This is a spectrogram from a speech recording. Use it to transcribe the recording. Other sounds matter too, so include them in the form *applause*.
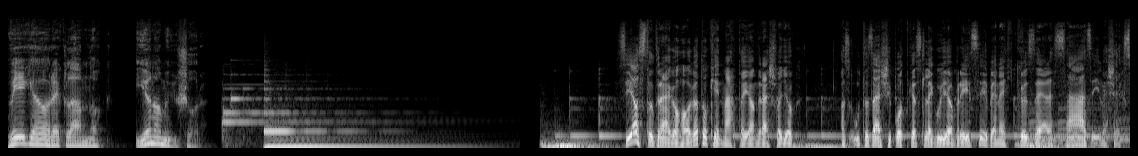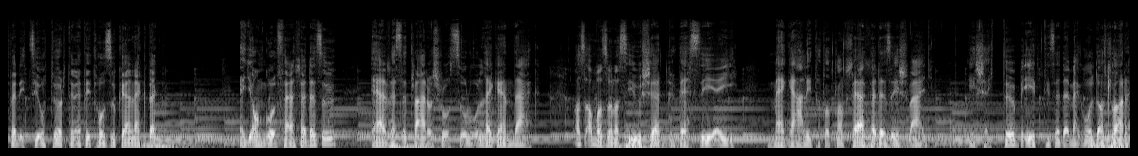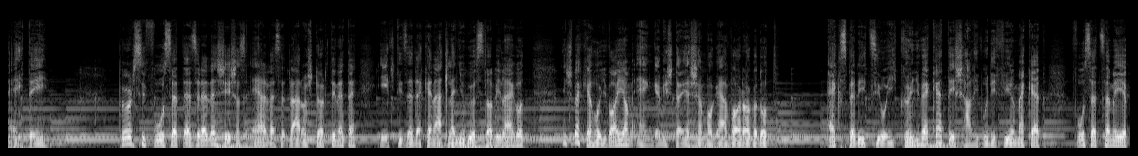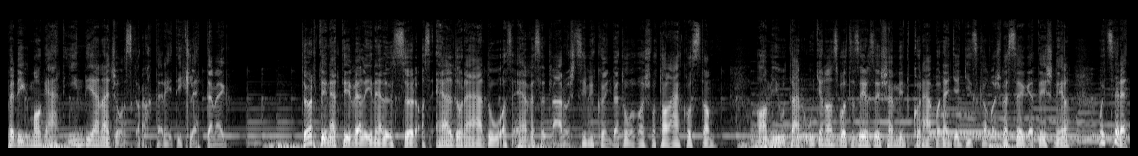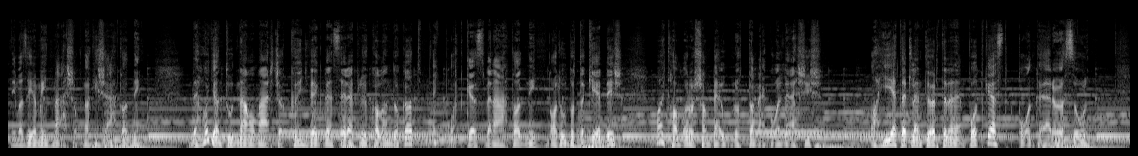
Vége a reklámnak, jön a műsor. Sziasztok, drága hallgatók, én Mártai András vagyok. Az Utazási Podcast legújabb részében egy közel száz éves expedíció történetét hozzuk el nektek. Egy angol felfedező, elveszett városról szóló legendák, az amazonasi őserdő veszélyei, megállíthatatlan felfedezésvágy és egy több évtizede megoldatlan rejtély. Percy Fawcett ezredes és az elveszett város története évtizedeken át lenyűgözte a világot, és be kell, hogy valljam, engem is teljesen magával ragadott. Expedíciói könyveket és hollywoodi filmeket, Fawcett személye pedig magát Indiana Jones karakterét ihlette meg. Történetével én először az Eldorado, az Elveszett Város című könyvet olvasva találkoztam, ami után ugyanaz volt az érzésem, mint korábban egy-egy izgalmas beszélgetésnél, hogy szeretném az élményt másoknak is átadni. De hogyan tudnám a már csak könyvekben szereplő kalandokat egy podcastben átadni? Adódott a kérdés, majd hamarosan beugrott a megoldás is. A Hihetetlen Történelem Podcast pont erről szól.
